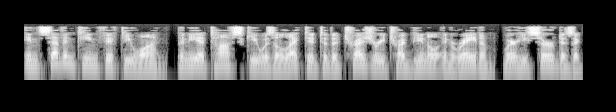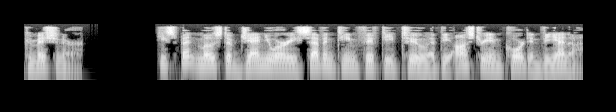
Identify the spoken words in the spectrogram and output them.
In 1751, Poniatowski was elected to the Treasury Tribunal in Radom, where he served as a commissioner. He spent most of January 1752 at the Austrian court in Vienna.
